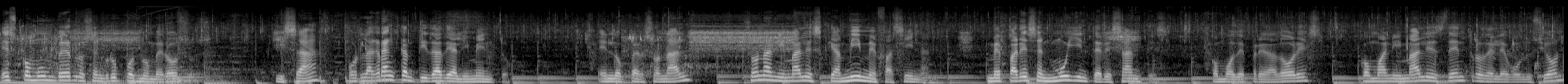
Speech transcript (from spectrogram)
es común verlos en grupos numerosos, quizá por la gran cantidad de alimento. En lo personal, son animales que a mí me fascinan. Me parecen muy interesantes, como depredadores, como animales dentro de la evolución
